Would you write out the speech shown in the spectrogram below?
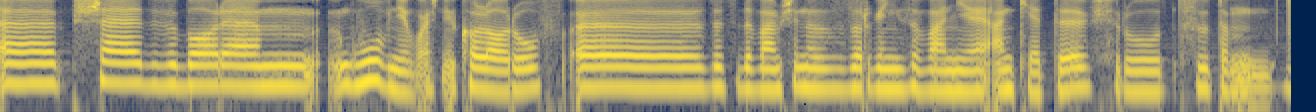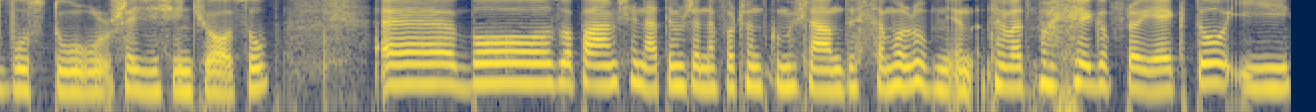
E, przed wyborem głównie właśnie kolorów e, zdecydowałam się na zorganizowanie ankiety wśród tam 260 osób. E, bo złapałam się na tym, że na początku myślałam dość samolubnie na temat mojego projektu i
